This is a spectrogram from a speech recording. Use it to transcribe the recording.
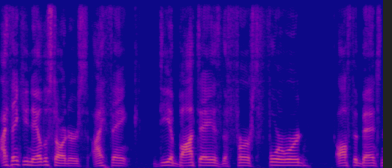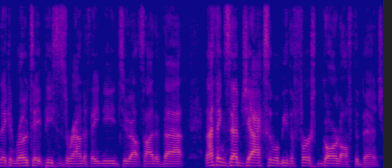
I think you nailed the starters. I think Diabate is the first forward off the bench, and they can rotate pieces around if they need to outside of that. And I think Zeb Jackson will be the first guard off the bench.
